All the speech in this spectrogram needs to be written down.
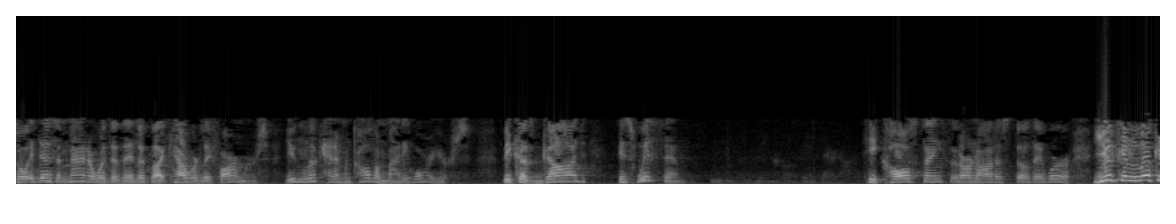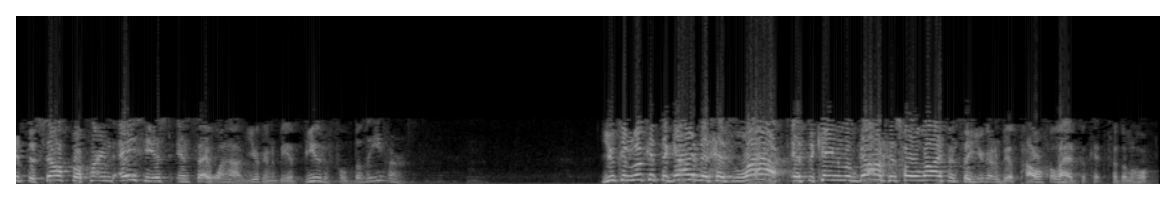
So it doesn't matter whether they look like cowardly farmers. You can look at them and call them mighty warriors. Because God is with them. He calls things that are not as though they were. You can look at the self-proclaimed atheist and say, wow, you're going to be a beautiful believer. You can look at the guy that has laughed at the kingdom of God his whole life and say, you're going to be a powerful advocate for the Lord.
